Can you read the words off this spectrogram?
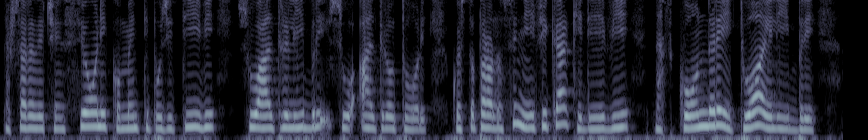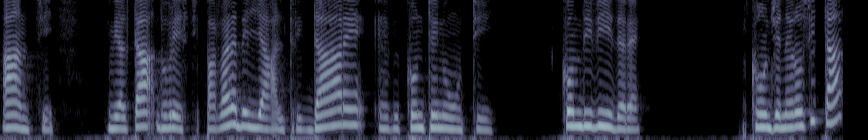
lasciare recensioni, commenti positivi su altri libri, su altri autori. Questo però non significa che devi nascondere i tuoi libri, anzi, in realtà dovresti parlare degli altri, dare eh, contenuti, condividere con generosità.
